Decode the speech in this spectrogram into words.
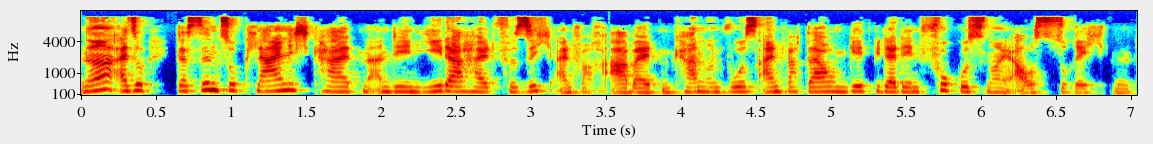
Ne? Also das sind so Kleinigkeiten, an denen jeder halt für sich einfach arbeiten kann und wo es einfach darum geht, wieder den Fokus neu auszurichten,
